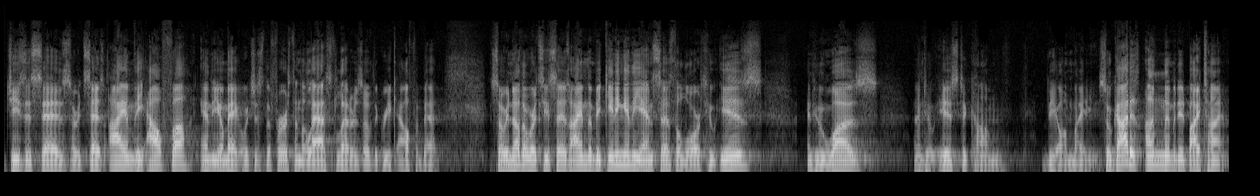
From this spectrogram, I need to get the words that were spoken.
Jesus says, or it says, I am the Alpha and the Omega, which is the first and the last letters of the Greek alphabet. So, in other words, he says, I am the beginning and the end, says the Lord, who is and who was and who is to come, the Almighty. So, God is unlimited by time.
